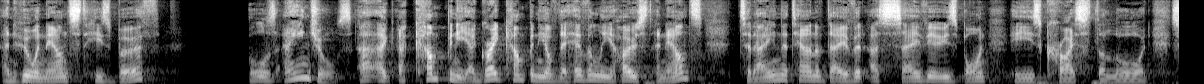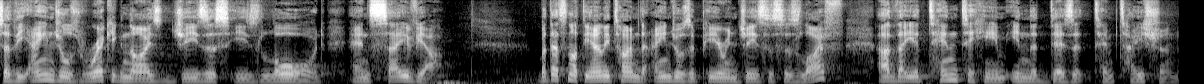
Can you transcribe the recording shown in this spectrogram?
And who announced his birth? His angels, a, a, company, a great company of the heavenly host announce today in the town of David, a Savior is born. He is Christ the Lord. So the angels recognize Jesus is Lord and Savior. But that's not the only time that angels appear in Jesus' life. Uh, they attend to him in the desert temptation.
